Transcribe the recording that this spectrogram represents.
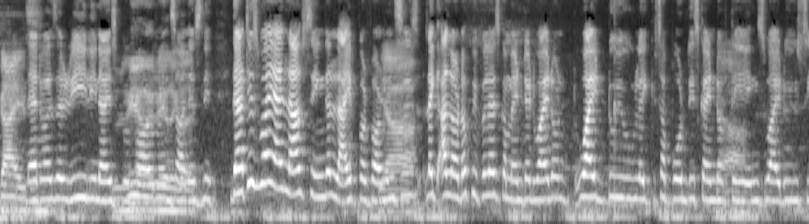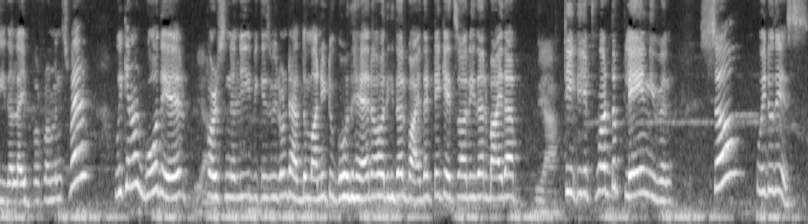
nice. That was a really nice Really, performance, really honestly. That is why I love seeing the live performances. Like a lot of people has commented, why don't why do you like support these kind of Yeah. things? Why do you see the live performance? Well, we cannot go there Yeah. personally because we don't have the money to go there or either buy the tickets or either buy the yeah, ticket for the plane even. So we do this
